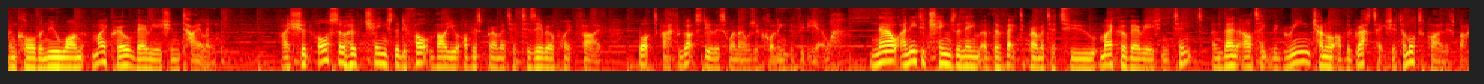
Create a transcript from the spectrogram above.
and call the new one micro variation tiling. I should also have changed the default value of this parameter to 0.5 but I forgot to do this when I was recording the video. Now I need to change the name of the vector parameter to micro variation tint and then I'll take the green channel of the grass texture to multiply this by.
